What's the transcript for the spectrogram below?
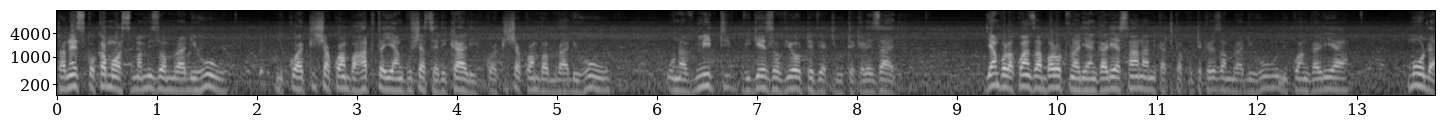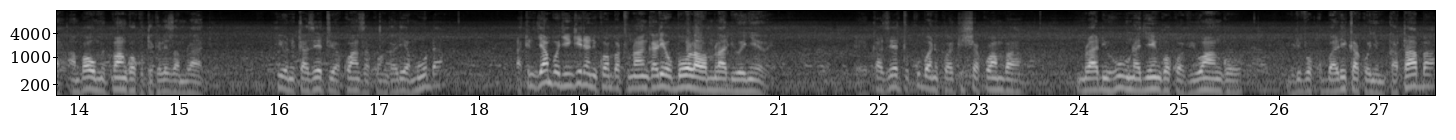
TANESCO kama wasimamizi wa mradi huu ni kuhakikisha kwamba hatutaiangusha serikali, kuhakikisha kwamba mradi huu una miti vigezo vyote vya kiutekelezaji. Jambo la kwanza ambalo tunaliangalia sana ni katika kutekeleza mradi huu ni kuangalia muda ambao umepangwa kutekeleza mradi. Hiyo ni kazi yetu ya kwanza, kuangalia muda. Lakini jambo jingine ni kwamba tunaangalia ubora wa mradi wenyewe. E, kazi yetu kubwa ni kuhakikisha kwamba mradi huu unajengwa kwa viwango vilivyokubalika kwenye mkataba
